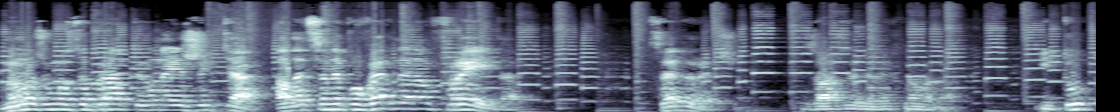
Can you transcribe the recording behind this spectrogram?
Ми можемо забрати у неї життя, але це не поверне нам Фрейда. Це, до речі, завжди для них новина. І тут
